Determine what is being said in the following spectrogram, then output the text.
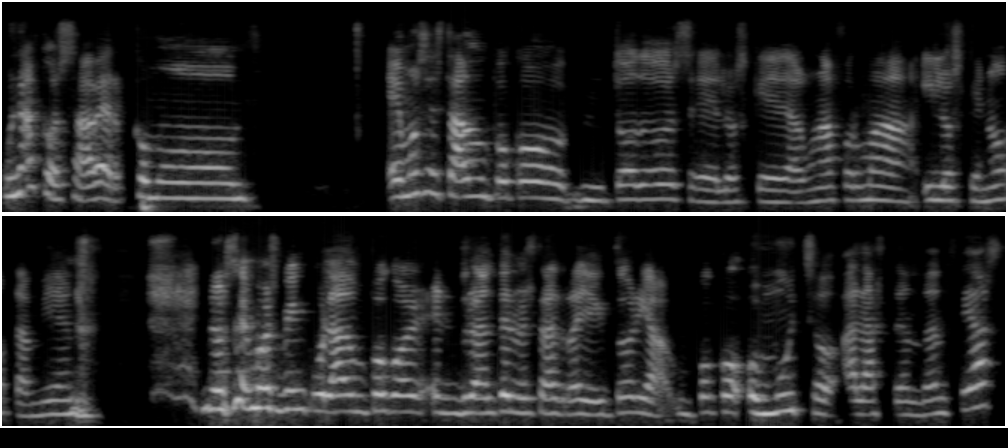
Una cosa, a ver, como hemos estado un poco mm, todos eh, los que de alguna forma y los que no también nos hemos vinculado un poco durante nuestra trayectoria, un poco o mucho a las tendencias.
